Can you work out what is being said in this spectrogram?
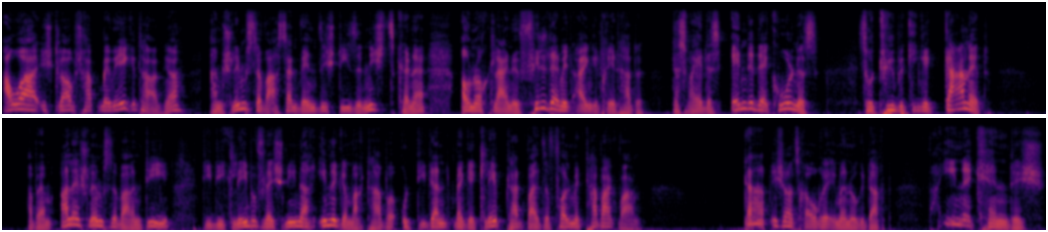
aua, ich glaube, ich hab mir wehgetan, ja? Am schlimmsten war es dann, wenn sich diese Nichtskönner auch noch kleine Filter mit eingedreht hatte. Das war ja das Ende der Coolness. So Typen ginge gar nicht. Aber am allerschlimmsten waren die, die die Klebefläche nie nach innen gemacht haben und die dann nicht mehr geklebt hat, weil sie voll mit Tabak waren. Da hab ich als Raucher immer nur gedacht, Weine kenn dich,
